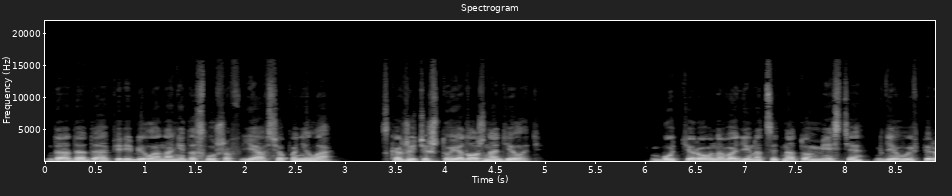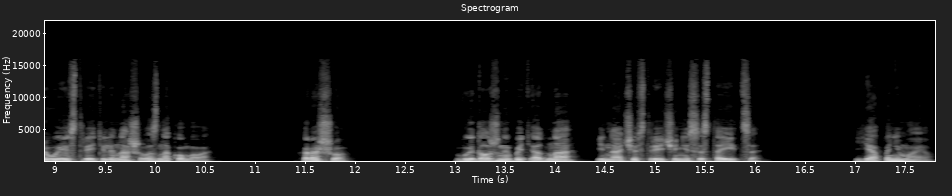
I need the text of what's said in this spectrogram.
«Да-да-да», – перебила она, не дослушав, – «я все поняла. Скажите, что я должна делать?» «Будьте ровно в одиннадцать на том месте, где вы впервые встретили нашего знакомого». «Хорошо. Вы должны быть одна, иначе встреча не состоится». «Я понимаю».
